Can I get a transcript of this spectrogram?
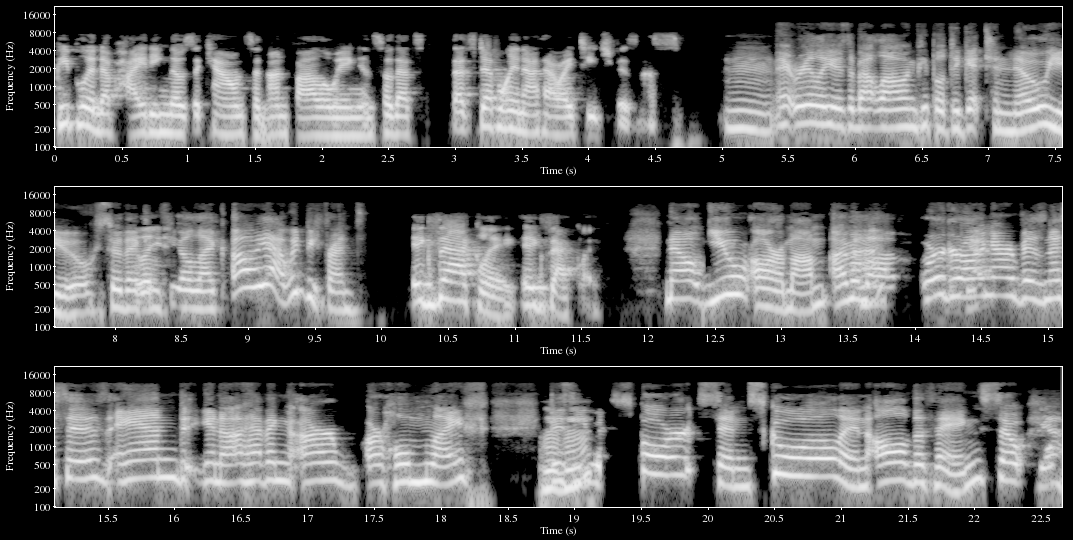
People end up hiding those accounts and unfollowing and so that's that's definitely not how i teach business. Mm, it really is about allowing people to get to know you so they can feel like oh yeah we'd be friends. Exactly exactly. Now you are a mom. I'm a uh-huh. mom we're growing our businesses and you know having our our home life busy mm-hmm. with sports and school and all the things. So yeah.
